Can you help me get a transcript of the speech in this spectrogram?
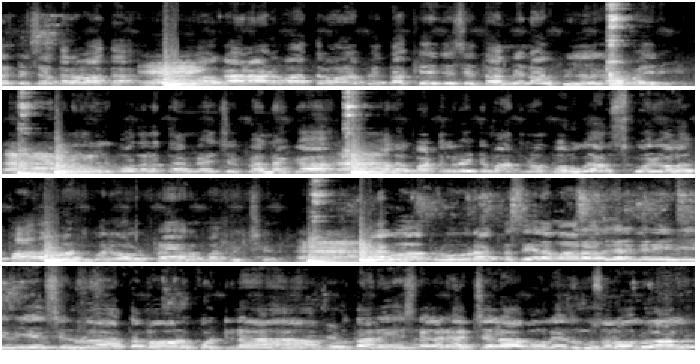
లగ్నం జరిపించిన తర్వాత ఒకనాడు మాత్రం పెద్ద ఏం చేసి తమ్మి నాకు పిల్లలు కాపాయి నేను వెళ్ళిపోతున్న తమ్మి అని చెప్పి అన్నాక వాళ్ళకి బట్టలు పెట్టి మాత్రం బహుగా అరుచుకొని వాళ్ళకి పాదాలు పట్టుకొని వాళ్ళకి ప్రయాణం పంపించాడు. నాకు అప్పుడు రక్తశీల మహారాజు కనుక నేను ఏమి చేసాడు? నా అత్తమామను కొట్టినా కొడతానే చేసినా కానీ వచ్చే లాభం లేదు. ముసలోళ్ళు వాళ్ళు.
